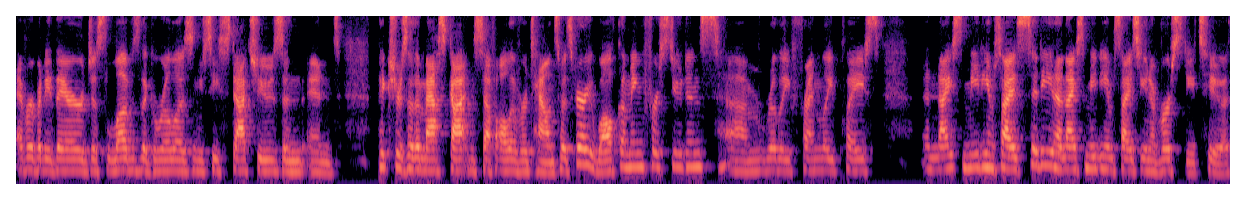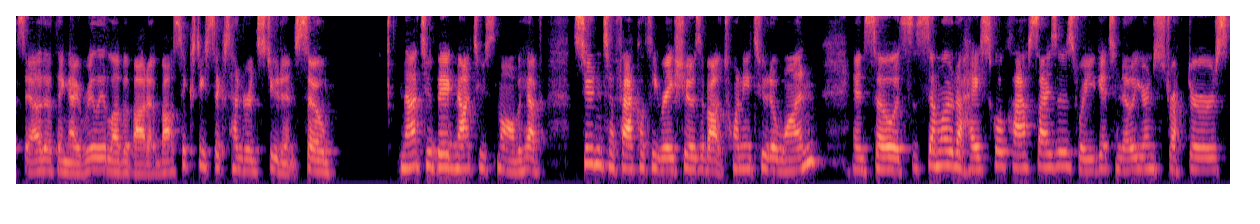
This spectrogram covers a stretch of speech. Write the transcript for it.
Everybody there just loves the gorillas, and you see statues and, and pictures of the mascot and stuff all over town. So it's very welcoming for students, um, really friendly place a nice medium-sized city and a nice medium-sized university too. It's the other thing I really love about it. About 6,600 students. So not too big, not too small. We have student to faculty ratios about 22 to 1. And so it's similar to high school class sizes where you get to know your instructors.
